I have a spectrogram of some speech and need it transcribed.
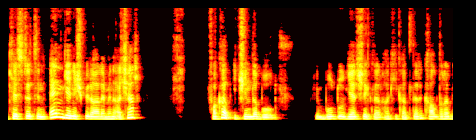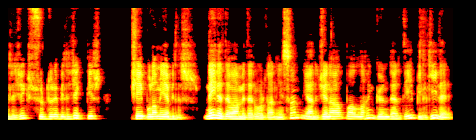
kesretin en geniş bir alemini açar fakat içinde boğulur. Şimdi bulduğu gerçekler, hakikatleri kaldırabilecek, sürdürebilecek bir şey bulamayabilir. Neyle devam eder oradan insan? Yani Cenab-ı Allah'ın gönderdiği bilgiyle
